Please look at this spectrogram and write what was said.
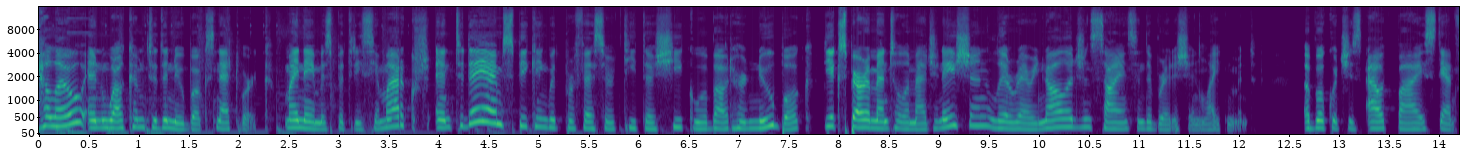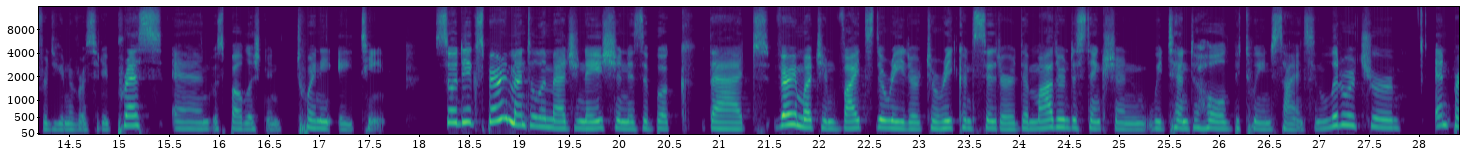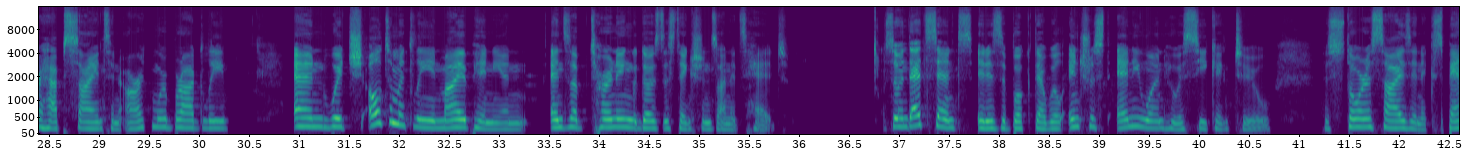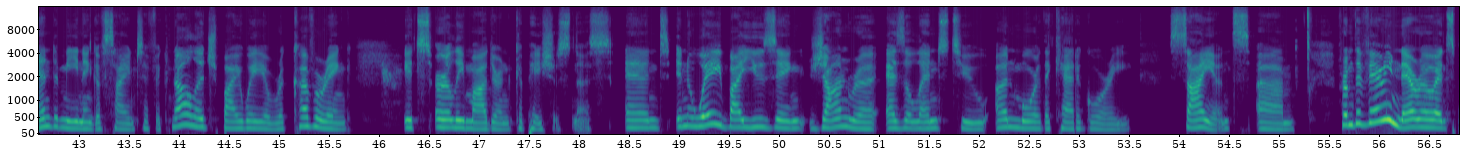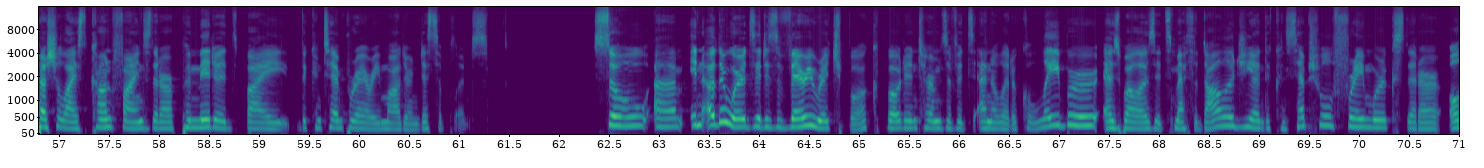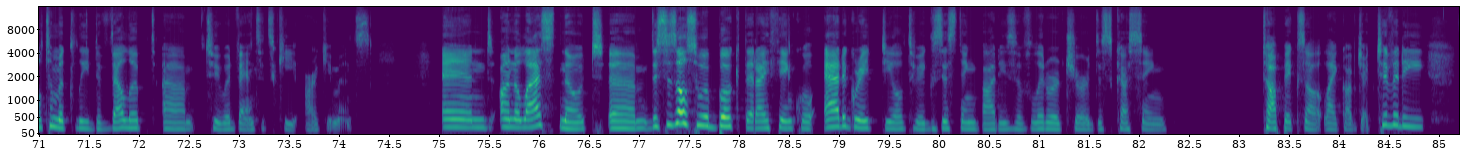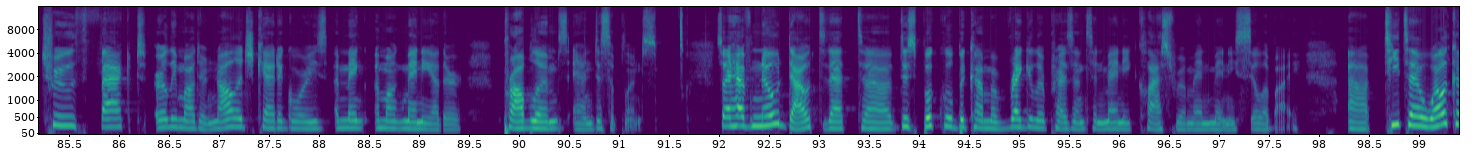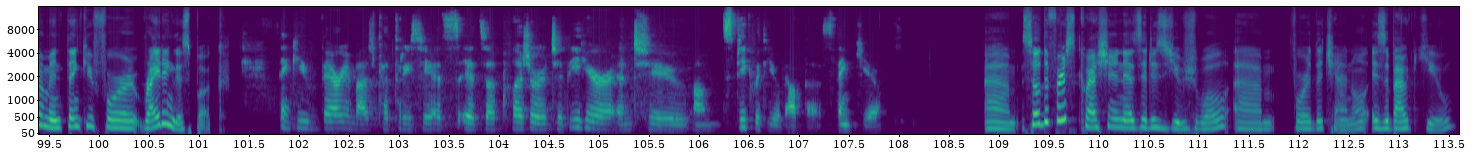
Hello and welcome to the New Books Network. My name is Patricia Marcos, and today I'm speaking with Professor Tita Chico about her new book, The Experimental Imagination Literary Knowledge and Science in the British Enlightenment, a book which is out by Stanford University Press and was published in 2018. So, The Experimental Imagination is a book that very much invites the reader to reconsider the modern distinction we tend to hold between science and literature, and perhaps science and art more broadly, and which ultimately, in my opinion, ends up turning those distinctions on its head. So, in that sense, it is a book that will interest anyone who is seeking to historicize and expand the meaning of scientific knowledge by way of recovering its early modern capaciousness, and in a way by using genre as a lens to unmoor the category science um, from the very narrow and specialized confines that are permitted by the contemporary modern disciplines. So, um, in other words, it is a very rich book, both in terms of its analytical labor as well as its methodology and the conceptual frameworks that are ultimately developed um, to advance its key arguments. And on a last note, um, this is also a book that I think will add a great deal to existing bodies of literature discussing topics like objectivity, truth, fact, early modern knowledge categories, among, among many other problems and disciplines. So I have no doubt that uh, this book will become a regular presence in many classroom and many syllabi. Uh, Tita, welcome and thank you for writing this book. Thank you very much, Patricia. It's it's a pleasure to be here and to um, speak with you about this. Thank you. Um, so the first question, as it is usual um, for the channel, is about you.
